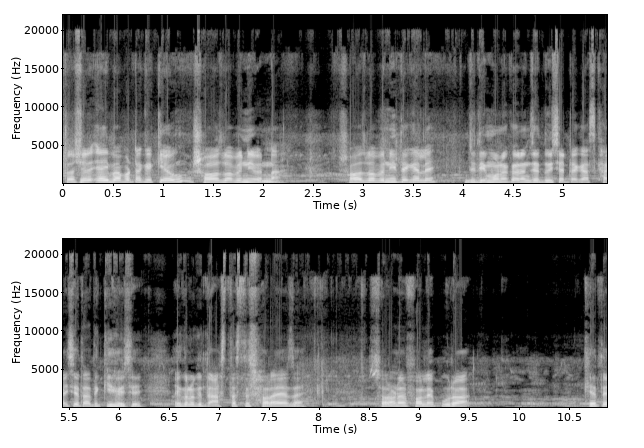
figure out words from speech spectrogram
তো আসলে এই ব্যাপারটাকে কেউ সহজভাবে নেবেন না। সহজভাবে নিতে গেলে যদি মনে করেন যে দুই চারটা গাছ খাইছে, তাতে কি হয়েছে? এগুলো কিন্তু আস্তে আস্তে সরাইয়া যায়। সরানোর ফলে পুরা খেতে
